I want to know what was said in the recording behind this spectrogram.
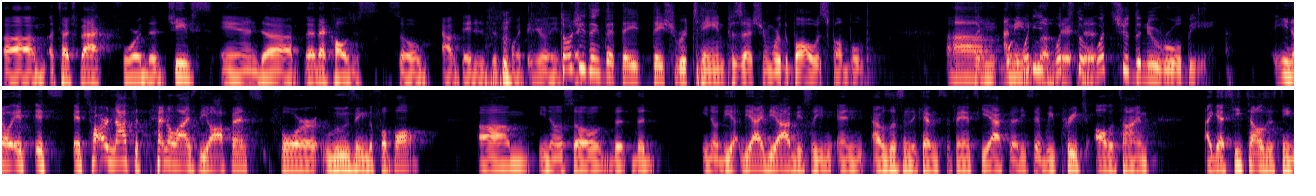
um, a touchback for the Chiefs, and uh, that, that call is just so outdated at this point. They really Don't you think that they they should retain possession where the ball was fumbled? Um, I What- mean, what, you- look, what's the- the, what should the new rule be? you know, it, it's it's hard not to penalize the offense for losing the football. Um, you know, so the the you know the the idea obviously, and I was listening to Kevin Stefanski after that. He said we preach all the time. I guess he tells his team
